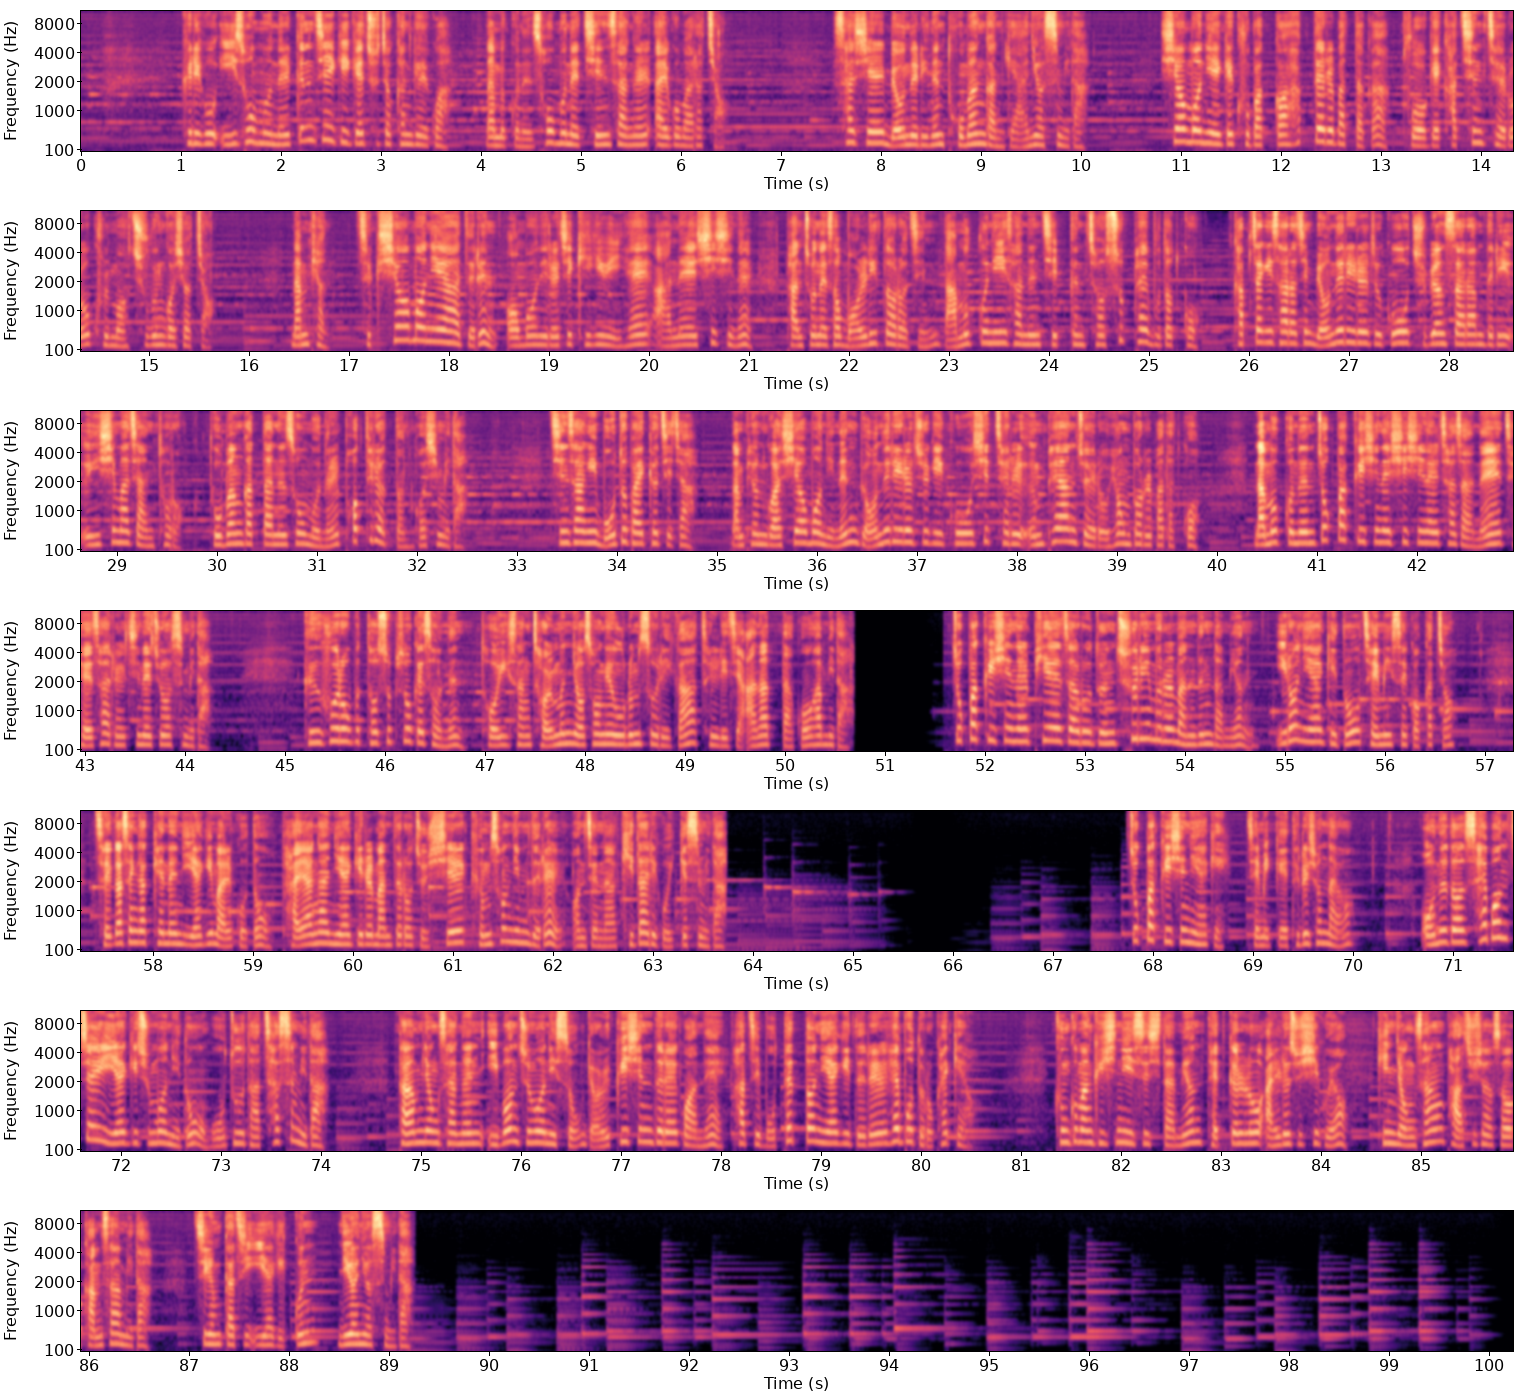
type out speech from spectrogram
그리고 이 소문을 끈질기게 추적한 결과 나무꾼은 소문의 진상을 알고 말았죠. 사실 며느리는 도망간 게 아니었습니다. 시어머니에게 구박과 학대를 받다가 부엌에 갇힌 채로 굶어 죽은 것이었죠. 남편, 즉 시어머니의 아들은 어머니를 지키기 위해 아내의 시신을 반촌에서 멀리 떨어진 나무꾼이 사는 집 근처 숲에 묻었고 갑자기 사라진 며느리를 두고 주변 사람들이 의심하지 않도록 도망갔다는 소문을 퍼뜨렸던 것입니다. 진상이 모두 밝혀지자 남편과 시어머니는 며느리를 죽이고 시체를 은폐한 죄로 형벌을 받았고 나무꾼은 쪽박 귀신의 시신을 찾아내 제사를 지내주었습니다. 그 후로부터 숲속에서는 더 이상 젊은 여성의 울음소리가 들리지 않았다고 합니다. 쪽박 귀신을 피해자로 둔 추리물을 만든다면 이런 이야기도 재미있을 것 같죠? 제가 생각해낸 이야기 말고도 다양한 이야기를 만들어 주실 금손님들을 언제나 기다리고 있겠습니다. 쪽박 귀신 이야기 재밌게 들으셨나요? 어느덧 세 번째 이야기 주머니도 모두 다 찼습니다. 다음 영상은 이번 주머니 속 열귀신들에 관해 하지 못했던 이야기들을 해보도록 할게요. 궁금한 귀신이 있으시다면 댓글로 알려주시고요. 긴 영상 봐주셔서 감사합니다. 지금까지 이야기꾼 니언이었습니다.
